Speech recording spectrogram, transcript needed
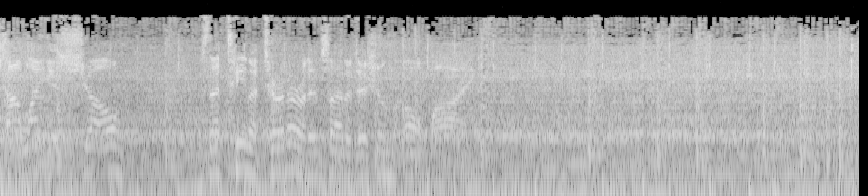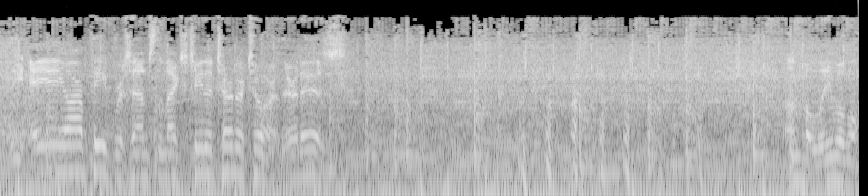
Tom Leykis show. Is that Tina Turner on Inside Edition? Oh, my. AARP presents the next Tina Turner tour. There it is. Unbelievable.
